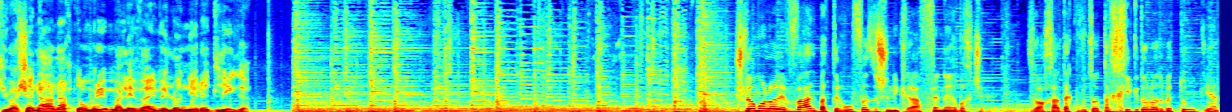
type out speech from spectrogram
כאילו השנה אנחנו אומרים, הלוואי ולא נרד ליגה. שלמה לא לבד בטירוף הזה שנקרא פנרבחצ'ה. זו אחת הקבוצות הכי גדולות בטורקיה,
